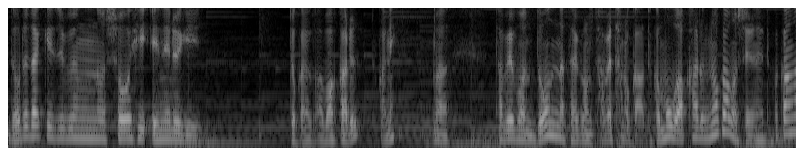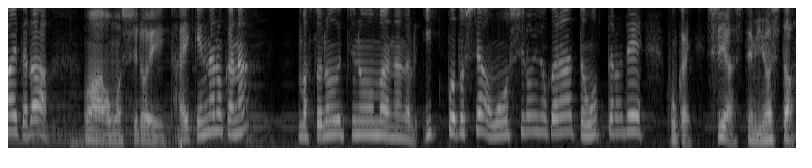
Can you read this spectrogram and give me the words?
どれだけ自分の消費エネルギーとかが分かるとかねまあ食べ物どんな食べ物食べたのかとかも分かるのかもしれないとか考えたらまあ面白い体験なのかなまあそのうちのまあなんだろう一歩としては面白いのかなと思ったので今回シェアしてみました。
